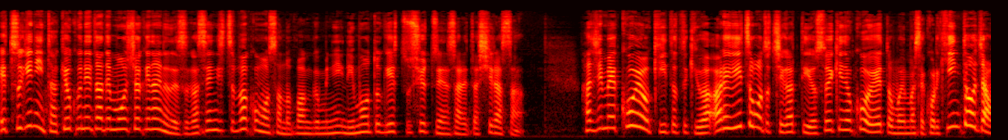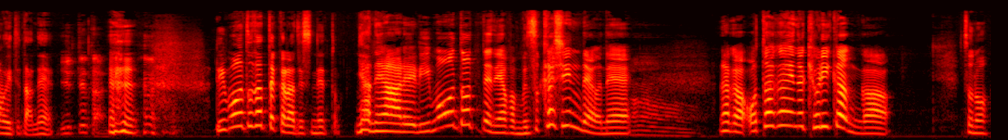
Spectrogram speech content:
え次に他局ネタで申し訳ないのですが先日バコモンさんの番組にリモートゲスト出演されたシラさん。はじめ声を聞いた時はあれいつもと違ってよそ行きの声？と思いました。これ金藤ちゃんも言ってたね。言ってたね リモートだったからですねと。いやねあれリモートってねやっぱ難しいんだよね。なんかお互いの距離感がその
